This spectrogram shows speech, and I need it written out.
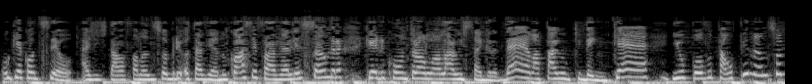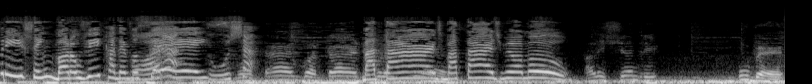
o que aconteceu? A gente tava falando sobre Otaviano Costa e Flávia Alessandra, que ele controla lá o Instagram dela, paga o que bem quer, e o povo tá opinando sobre isso, hein? Bora ouvir? Cadê vocês? Puxa. tarde, boa tarde. Boa tarde, boa tarde, meu amor. Alexandre Uber,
